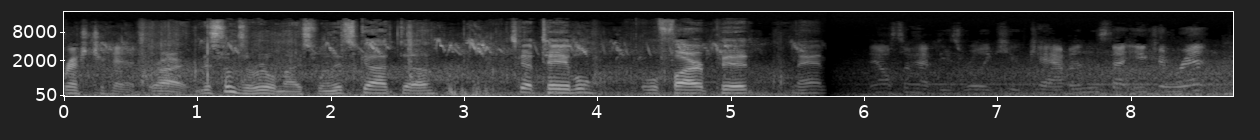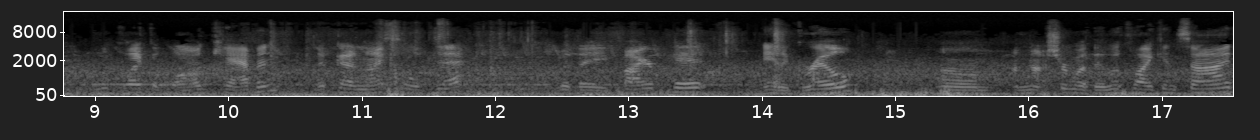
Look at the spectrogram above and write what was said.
rest your head. Right. This one's a real nice one. It's got uh, it's got table, a little fire pit, man. They also have these really cute cabins that you can rent. Look like a log cabin. They've got a nice little deck with a fire pit and a grill. Um, I'm not sure what they look like inside,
